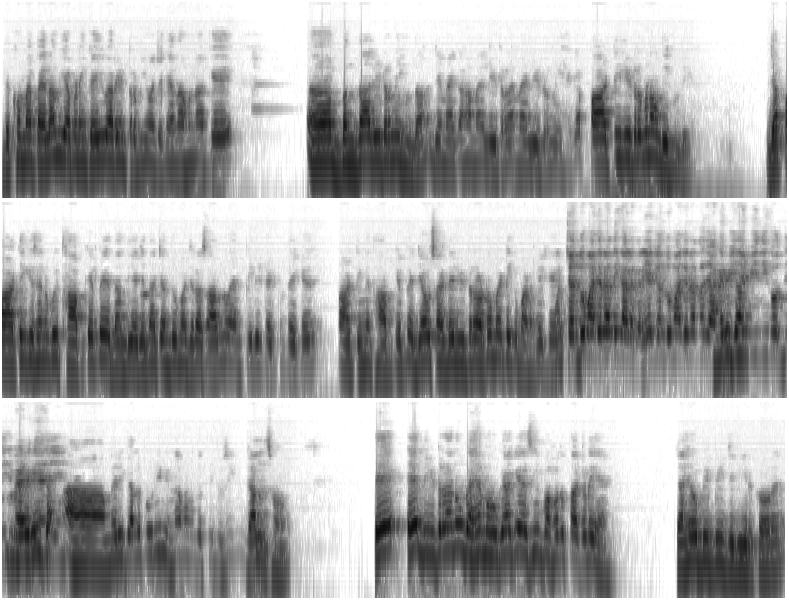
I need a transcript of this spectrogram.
ਦੇਖੋ ਮੈਂ ਪਹਿਲਾਂ ਵੀ ਆਪਣੀ ਕਈ ਵਾਰ ਇੰਟਰਵਿਊਆਂ 'ਚ ਕਹਿੰਦਾ ਹੁੰਨਾ ਕਿ ਬੰਦਾ ਲੀਡਰ ਨਹੀਂ ਹੁੰਦਾ। ਜੇ ਮੈਂ ਕਹਾ ਮੈਂ ਲੀਡਰ ਹਾਂ ਮੈਂ ਲੀਡਰ ਨਹੀਂ ਹੈਗਾ। ਪਾਰਟੀ ਲੀਡਰ ਬਣਾਉਂਦੀ ਹੁੰਦੀ ਹੈ। ਜਾਂ ਪਾਰਟੀ ਕਿਸੇ ਨੂੰ ਕੋਈ ਥਾਪ ਕੇ ਭੇਜ ਦਿੰਦੀ ਹੈ ਜਿੱਦਾਂ ਚੰਦੂ ਮਜਰਾ ਸਾਹਿਬ ਨੂੰ ਐਮਪੀ ਦੀ ਟਿਕਟ ਦੇ ਕੇ ਪਾਰਟੀ ਨੇ ਥਾਪ ਕੇ ਭੇਜਿਆ ਉਹ ਸਾਡੇ ਲੀਡਰ ਆਟੋਮੈਟਿਕ ਬਣ ਗਏ ਕਿ ਹੁਣ ਚੰਦੂ ਮਾਜਰਾ ਦੀ ਗੱਲ ਕਰੀਏ ਚੰਦੂ ਮਾਜਰਾ ਤਾਂ ਜਾ ਕੇ ਬੀਜੇਪੀ ਦੀ ਗੋਦੀ 'ਚ ਬੈਠ ਗਿਆ ਜੀ। ਹਾਂ ਮੇਰੀ ਗੱਲ ਪੂਰੀ ਨਹੀਂ ਨਾ ਹੁਣ ਦਿੱਤੀ ਤੁਸੀਂ। ਗੱਲ ਸੁਣੋ। ਤੇ ਇਹ ਲੀਡਰਾਂ ਨੂੰ ਵਹਿਮ ਹੋ ਗਿਆ ਕਿ ਅਸੀਂ ਬਹੁਤ ਤਕੜੇ ਹਾਂ। ਚਾਹੇ ਉਹ ਬੀਬੀ ਜਗੀਰ ਕੌਰ ਹੈ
